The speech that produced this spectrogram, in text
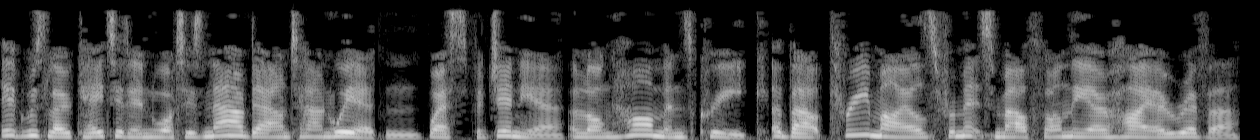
It was located in what is now downtown Weirton, West Virginia, along Harmons Creek, about three miles from its mouth on the Ohio River.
